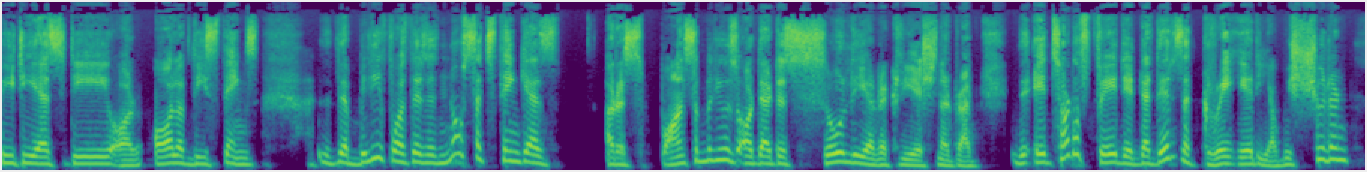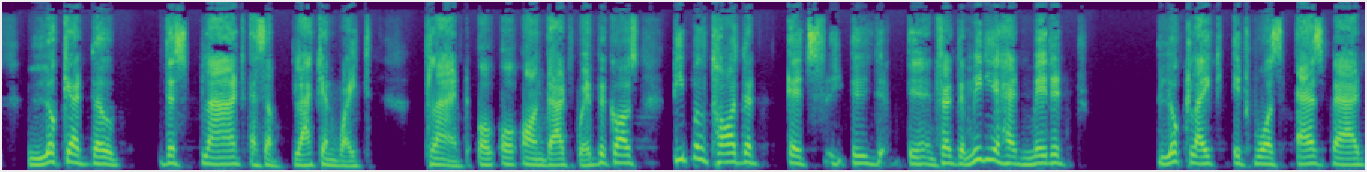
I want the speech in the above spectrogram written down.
PTSD or all of these things. The belief was there is no such thing as a responsible use or that is solely a recreational drug. It sort of faded that there is a gray area. We shouldn't look at the, this plant as a black and white plant or, or on that way because people thought that it's, in fact, the media had made it look like it was as bad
